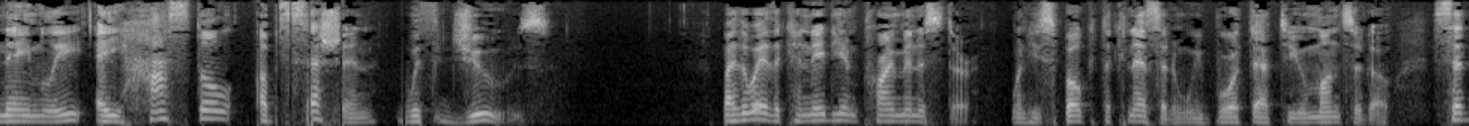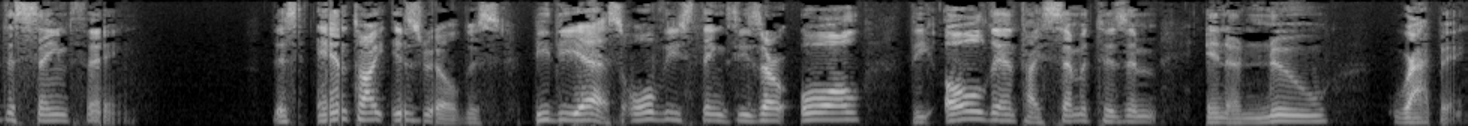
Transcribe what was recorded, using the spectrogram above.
Namely, a hostile obsession with Jews. By the way, the Canadian Prime Minister, when he spoke to Knesset, and we brought that to you months ago, said the same thing. This anti-Israel, this BDS, all these things, these are all the old anti-Semitism in a new wrapping.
